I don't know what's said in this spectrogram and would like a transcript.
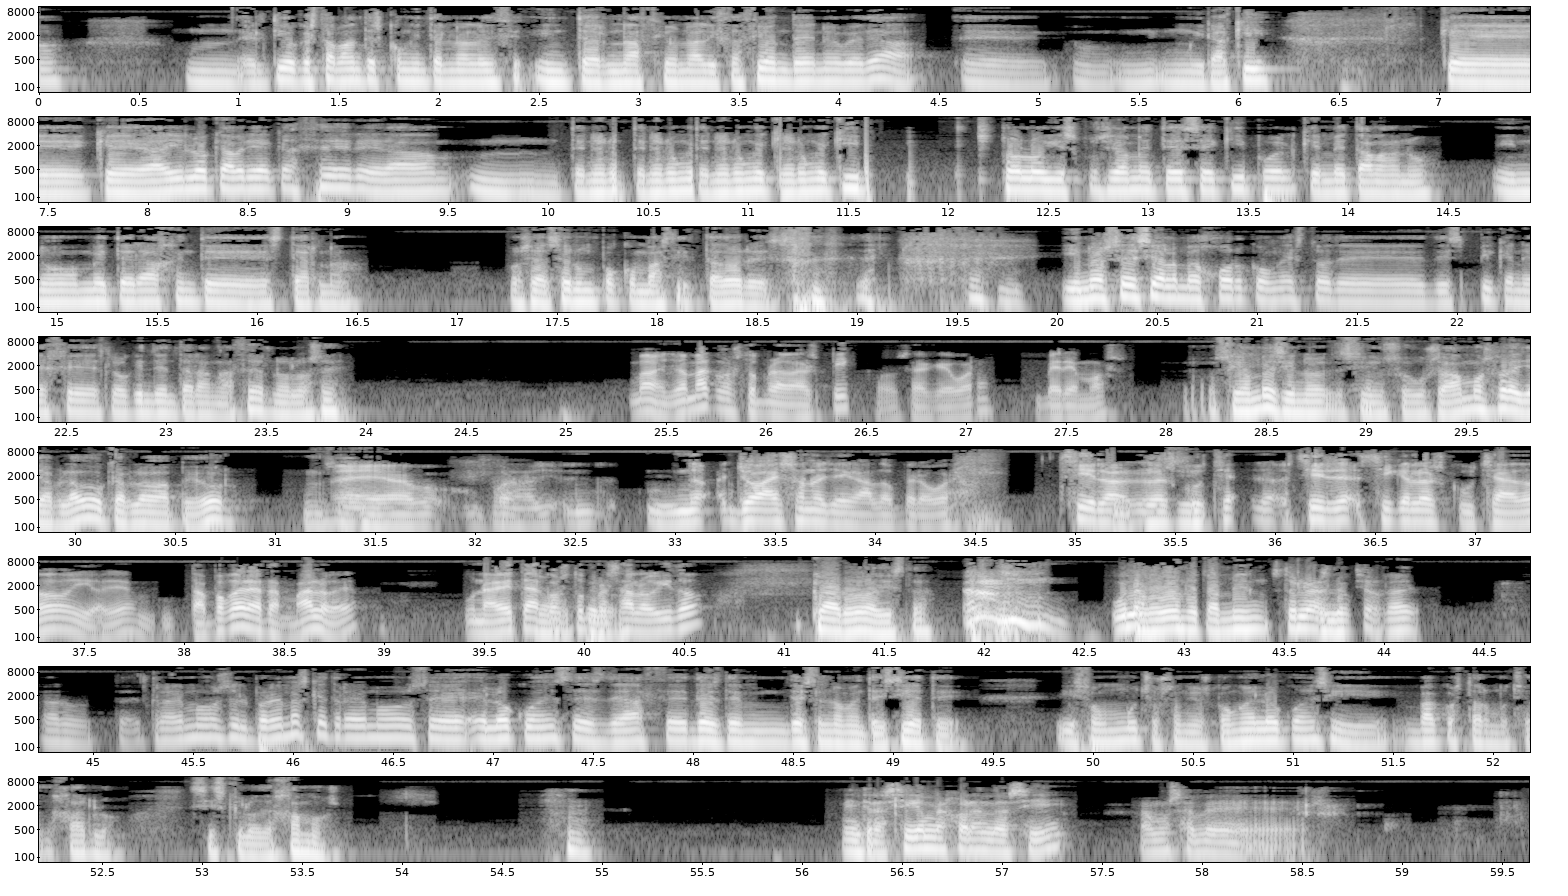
mm, el tío que estaba antes con internacionalización de NVDA, eh, un iraquí, que, que ahí lo que habría que hacer era mm, tener, tener, un, tener, un, tener un equipo, solo y exclusivamente ese equipo el que meta mano y no meter a gente externa. O sea, ser un poco más dictadores. y no sé si a lo mejor con esto de, de Speak NG es lo que intentarán hacer, no lo sé. Bueno, yo me he acostumbrado a Speak, o sea que bueno, veremos. Sí, hombre, si, no, si nos usábamos ahí hablado, que hablaba peor. No sé. Eh, bueno, no- yo a eso no he llegado, pero bueno. Sí, lo, lo escuché, lo- sí, sí que lo he escuchado y oye, tampoco era tan malo, ¿eh? Una vez te No, acostumbras pero- al oído, Claro, ahí está. Una, Pero bueno, también Esto lo has lo dicho. trae- claro, tra- traemos, el problema es que traemos eh, Eloquence desde hace, desde, desde el 97. Y son muchos años con Eloquence y va a costar mucho dejarlo, si es que lo dejamos. mientras sigue mejorando así, vamos a ver.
